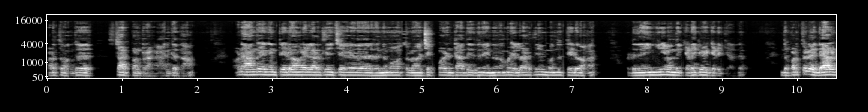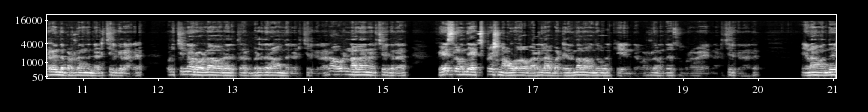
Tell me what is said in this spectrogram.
படத்தை வந்து ஸ்டார்ட் பண்ணுறாங்க அங்கே தான் உடனே அங்கே எங்கே தேடுவாங்க. எல்லா இடத்துலையும் செக் என்னமோ சொல்லுவாங்க. செக் பாயிண்ட் அது இதுன்னு என்னென்னமோ எல்லா இடத்துலையும் வந்து தேடுவாங்க. பட் இது எங்கேயும் வந்து கிடைக்கவே கிடைக்காது. இந்த படத்துடைய டேரக்டர் இந்த படத்தில் வந்து நடிச்சிருக்கிறாரு. ஒரு சின்ன ரோலாக ஒரு பிரதராக வந்து நடிச்சிருக்கிறாரு. அவரும் நல்லா நடிச்சிருக்கிறாரு. ஃபேஸில் வந்து எக்ஸ்பிரஷன் அவ்வளோவா வரல பட் இருந்தாலும் வந்து ஓகே இந்த படத்தில் வந்து சூப்பராகவே நடிச்சிருக்கிறாரு. ஏன்னா வந்து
